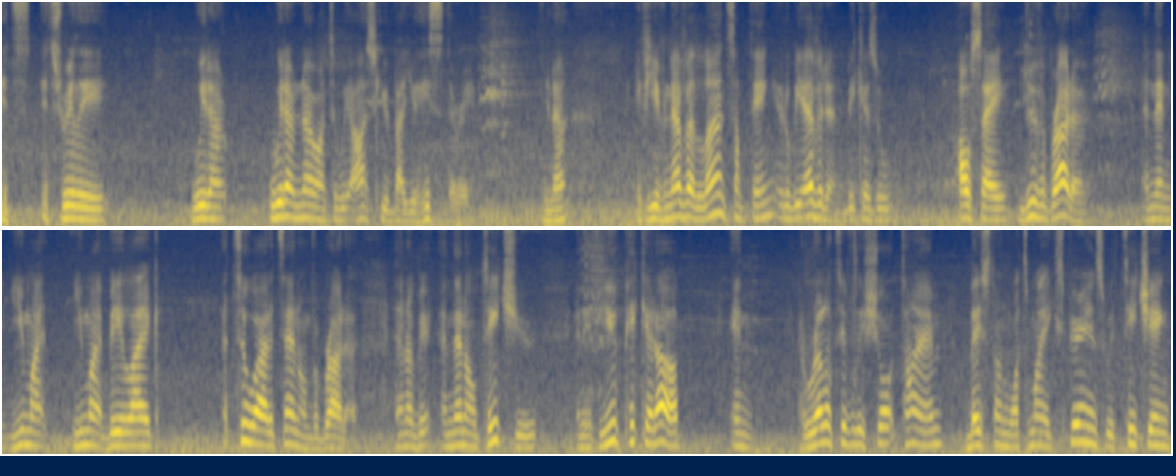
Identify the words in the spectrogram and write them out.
it's it's really we don't we don't know until we ask you about your history you know? If you've never learned something it'll be evident because i'll say do vibrato. And then you might you might be like a 2 out of 10 on vibrato. And I'll be and then I'll teach you and if you pick it up in a relatively short time based on what's my experience with teaching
